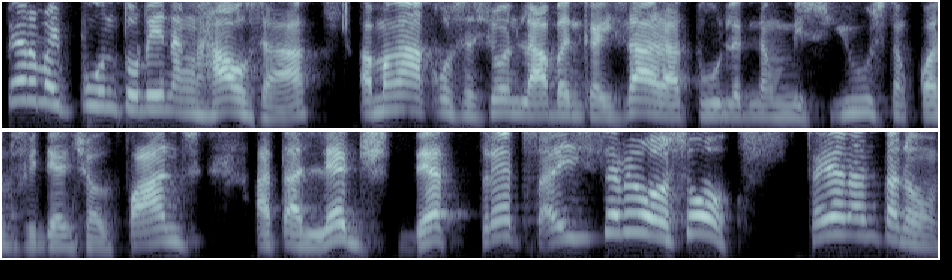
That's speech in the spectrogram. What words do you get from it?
Pero may punto rin ang House ha. Ang mga akusasyon laban kay Sara tulad ng misuse ng confidential funds at alleged death threats ay seryoso. Kaya ang tanong,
